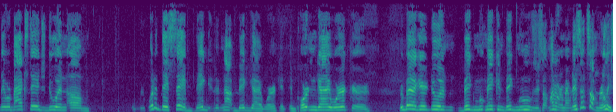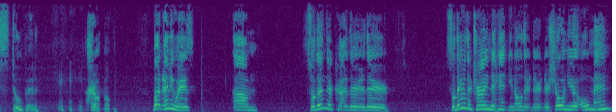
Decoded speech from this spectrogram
They were backstage doing um. What did they say? Big, not big guy work, important guy work, or we're back here doing big, making big moves or something. I don't remember. They said something really stupid. I don't know. But anyways, um, so then they're they're they're so there they're trying to hint, you know, they're they're they're showing you, oh man,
